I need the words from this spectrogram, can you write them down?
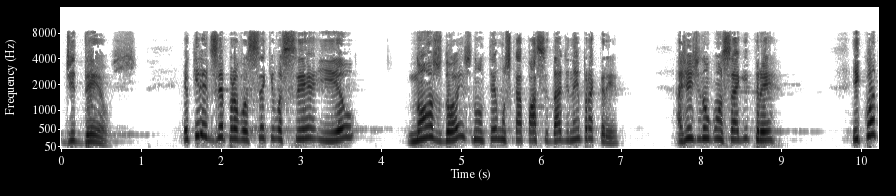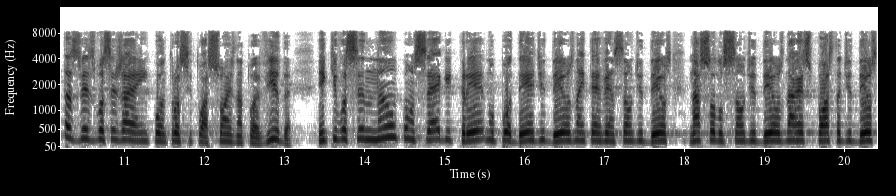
de Deus. Eu queria dizer para você que você e eu nós dois não temos capacidade nem para crer. A gente não consegue crer. E quantas vezes você já encontrou situações na tua vida em que você não consegue crer no poder de Deus, na intervenção de Deus, na solução de Deus, na resposta de Deus,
